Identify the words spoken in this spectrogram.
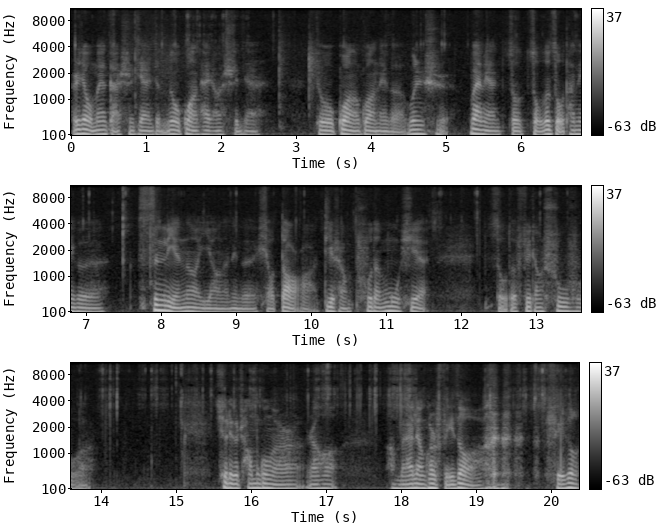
而且我们也赶时间，就没有逛太长时间，就逛了逛那个温室，外面走走了走它那个。森林呢一样的那个小道啊，地上铺的木屑，走的非常舒服啊。去了个长木公园，然后啊买了两块肥皂啊，肥皂。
